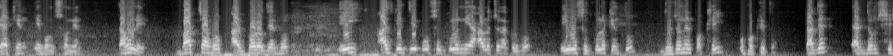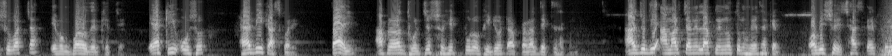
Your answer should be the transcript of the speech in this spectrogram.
দেখেন এবং শোনেন। তাহলে বাচ্চা হোক আর বড়দের হোক, এই আজকের যে ওষুধগুলো নিয়ে আলোচনা করব, এই ওষুধগুলো কিন্তু দুজনের পক্ষেই উপকৃত। কাদের একদম শিশু বাচ্চা এবং বড়দের ক্ষেত্রে একই ওষুধ হ্যাবি কাজ করে। তাই আপনারা ধৈর্যের সহিত পুরো ভিডিওটা আপনারা দেখতে থাকুন। আর যদি আমার চ্যানেলে আপনি নতুন হয়ে থাকেন, অবশ্যই সাবস্ক্রাইব করে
